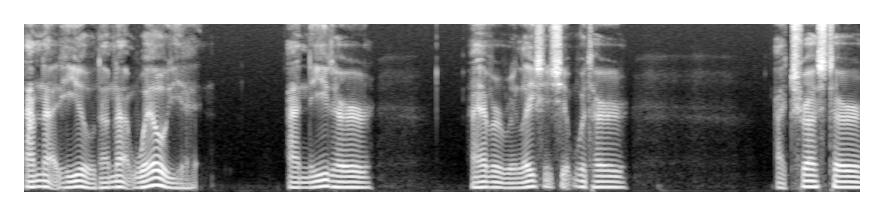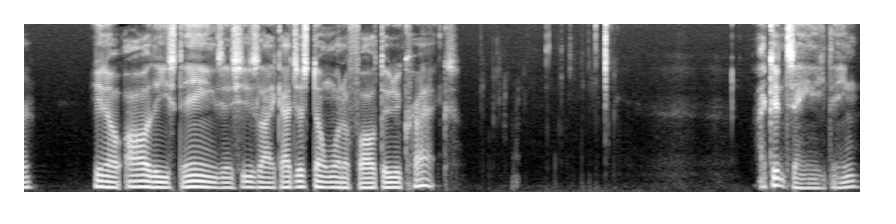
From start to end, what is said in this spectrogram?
I'm not healed. I'm not well yet. I need her. I have a relationship with her. I trust her. You know, all these things. And she's like, I just don't want to fall through the cracks. I couldn't say anything.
